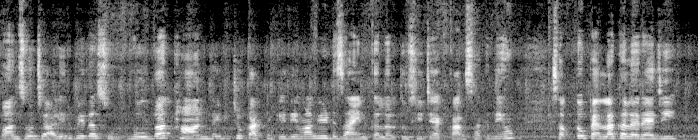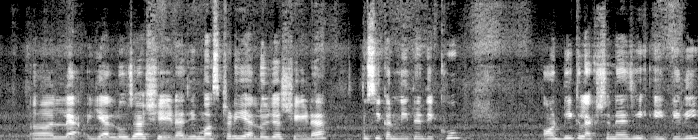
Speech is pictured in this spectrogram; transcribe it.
540 ਰੁਪਏ ਦਾ ਸੂਟ ਹੋਊਗਾ। ਥਾਨ ਦੇ ਵਿੱਚੋਂ ਕੱਟ ਕੇ ਦੇਵਾਂਗੇ। ਡਿਜ਼ਾਈਨ ਕਲਰ ਤੁਸੀਂ ਚੈੱਕ ਕਰ ਸਕਦੇ ਹੋ। ਸਭ ਤੋਂ ਪਹਿਲਾ ਕਲਰ ਹੈ ਜੀ ਯੈਲੋ ਜਿਹਾ ਸ਼ੇਡ ਹੈ ਜੀ। ਮਸਟਰਡ ਯੈਲੋ ਜਿਹਾ ਸ਼ੇਡ ਹੈ। ਤੁਸੀਂ ਕੰਨੀ ਤੇ ਦੇਖੋ ਔਡੀ ਕਲੈਕਸ਼ਨ ਹੈ ਜੀ ਏਕੇ ਦੀ।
